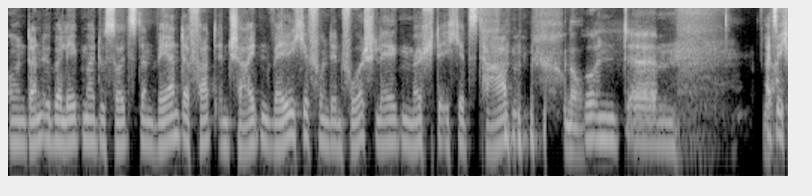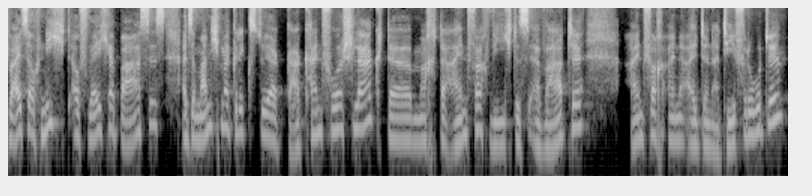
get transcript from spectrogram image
Und dann überleg mal, du sollst dann während der Fahrt entscheiden, welche von den Vorschlägen möchte ich jetzt haben. genau. Und ähm, ja. also ich weiß auch nicht, auf welcher Basis. Also manchmal kriegst du ja gar keinen Vorschlag. Da macht er einfach, wie ich das erwarte, einfach eine Alternativroute.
